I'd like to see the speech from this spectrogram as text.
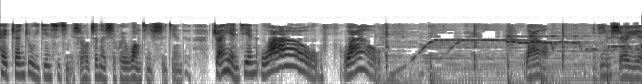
太专注一件事情的时候，真的是会忘记时间的。转眼间，哇哦，哇哦，哇哦，已经十二月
